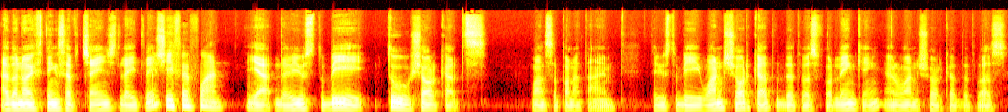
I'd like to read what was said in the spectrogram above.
I don't know if things have changed lately. Shift F1. Yeah, there used to be two shortcuts once upon a time. There used to be one shortcut that was for linking and one shortcut that was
